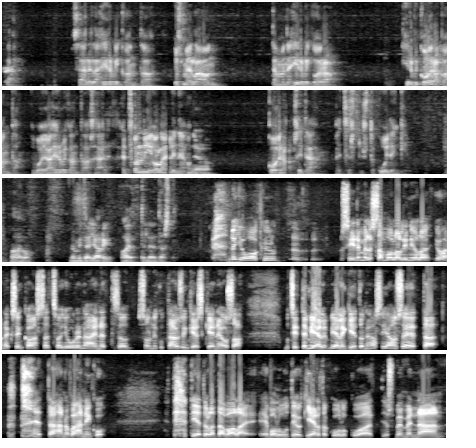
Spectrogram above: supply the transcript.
säädellä hirvikantaa. Jos meillä on tämmöinen hirvikoira, hirvikoirakanta, niin voidaan hirvikantaa säädellä. Et se on niin oleellinen on yeah. koira sitä metsästystä kuitenkin. Aivan. No mitä Jari ajattelee tästä? No joo, kyllä siinä mielessä samalla linjalla Johanneksen kanssa, että se on juuri näin, että se on, se on niin kuin täysin keskeinen osa. Mutta sitten mielenkiintoinen asia on se, että, että hän on vähän niin kuin tietyllä tavalla evoluutiokiertokulkua. Että jos me mennään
